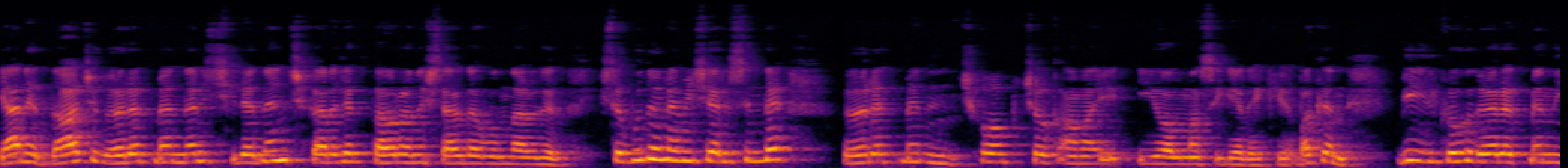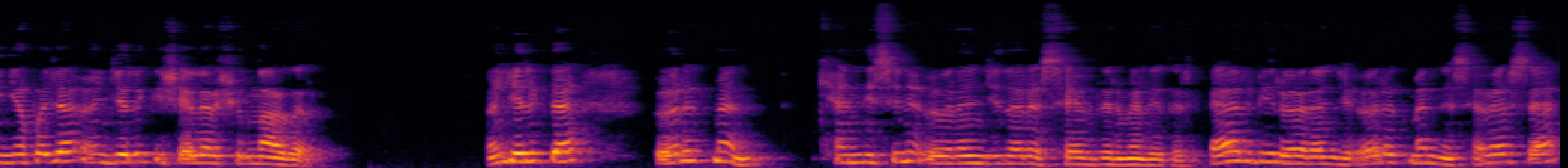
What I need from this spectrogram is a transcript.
Yani daha çok öğretmenleri çileden çıkaracak davranışlarda bulunabilir. İşte bu dönem içerisinde öğretmenin çok çok ama iyi olması gerekiyor. Bakın bir ilkokul öğretmeninin yapacağı öncelikli şeyler şunlardır. Öncelikle öğretmen kendisini öğrencilere sevdirmelidir. Eğer bir öğrenci öğretmenini severse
